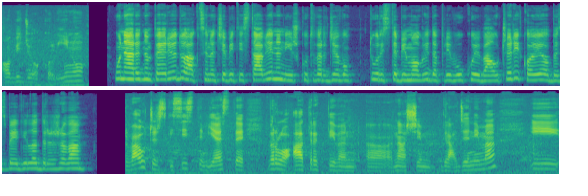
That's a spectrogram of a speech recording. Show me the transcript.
obiđu okolinu. U narednom periodu akcena će biti stavljena Nišku tvrđavu. Turiste bi mogli da privuku i voucheri koje je obezbedila država. Voucherski sistem jeste vrlo atraktivan našim građanima i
